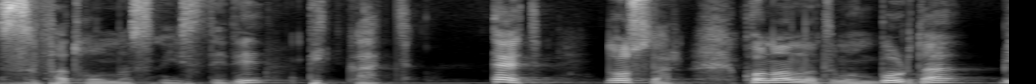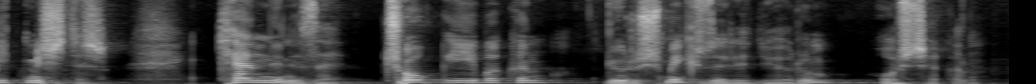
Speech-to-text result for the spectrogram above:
Sıfat olmasını istedi. Dikkat. Evet dostlar konu anlatımım burada bitmiştir. Kendinize çok iyi bakın. Görüşmek üzere diyorum. Hoşçakalın.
